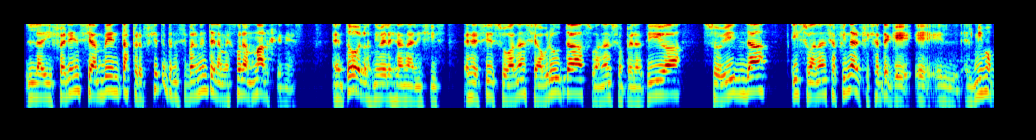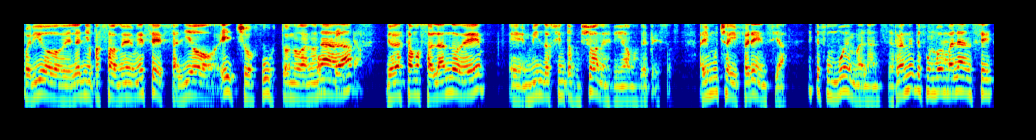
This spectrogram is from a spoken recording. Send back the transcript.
la diferencia en ventas, pero fíjate principalmente la mejora en márgenes en todos los niveles de análisis. Es decir, su ganancia bruta, su ganancia operativa, su EBITDA y su ganancia final. Fíjate que eh, el, mismo periodo del año pasado, nueve meses, salió hecho justo, no ganó nada. Y ahora estamos hablando de 1.200 eh, millones, digamos, de pesos. Hay mucha diferencia. Este fue un buen balance, realmente fue un buen balance.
